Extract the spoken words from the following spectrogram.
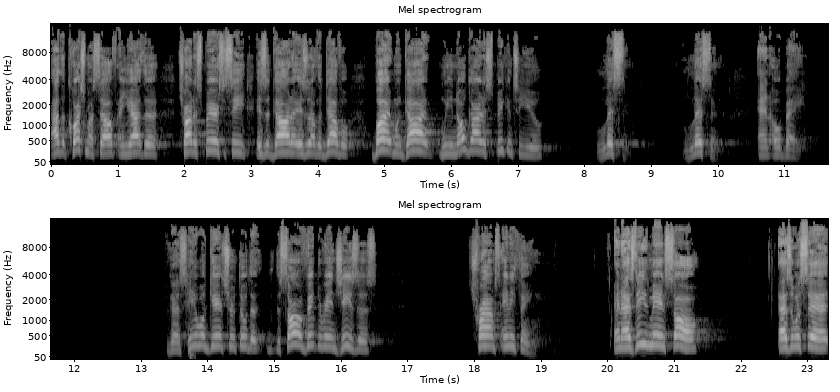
I have to question myself, and you have to try the spirits to see is it God or is it of the devil. But when God, when you know God is speaking to you, listen, listen, and obey. Because he will get you through the, the song of victory in Jesus triumphs anything. And as these men saw, as it was said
